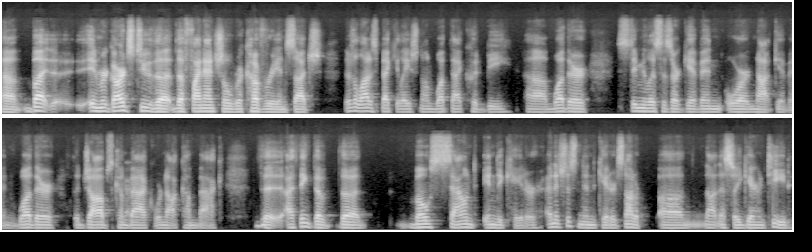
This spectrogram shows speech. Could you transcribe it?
Uh, but in regards to the the financial recovery and such, there's a lot of speculation on what that could be, um, whether stimuluses are given or not given, whether the jobs come back or not come back. The I think the the most sound indicator, and it's just an indicator. It's not a uh, not necessarily guaranteed,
